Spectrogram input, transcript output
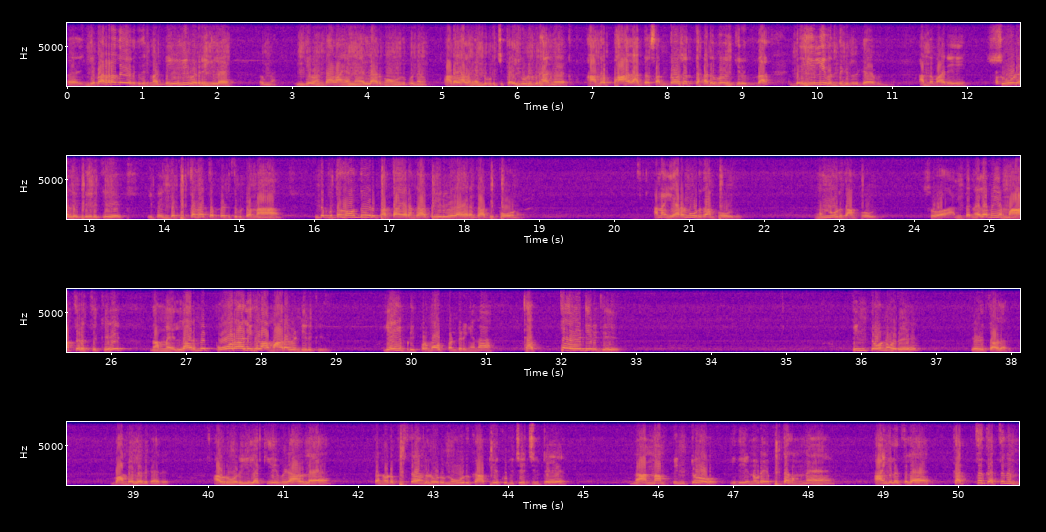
இங்கே இங்க வர்றதே எதுக்கு தெரியுமா? டெய்லி வர்றீங்களே. அப்படின்னா, இங்க வந்தாதான் என்ன எல்லாருக்கும் இது பண்ண அடையாளம் கண்டுபிடிச்சு கை கொடுக்குறாங்க. அதை பா அந்த சந்தோஷத்தை அனுபவிக்கிறது தான் டெய்லி வந்துக்கிட்டு இருக்க அப்படின்னு. அந்த மாதிரி சூழல் இப்படி இருக்கு. இப்போ இந்த புத்தகத்தை எடுத்துக்கிட்டோம்னா இந்த புத்தகம் வந்து ஒரு பத்தாயிரம் காப்பி இருபதாயிரம் காப்பி போகணும். ஆனா இரநூறு தான் போகுது. முந்நூறு தான் போகுது. ஸோ அந்த நிலைமையை மாத்துறதுக்கு நம்ம எல்லாருமே போராளிகளா மாற வேண்டியிருக்கு. ஏன் இப்படி ப்ரொமோட் பண்றீங்கன்னா கத்த வேண்டியிருக்கு. பின்டோன்னு ஒரு எழுத்தாளர் பாம்பேல இருக்காரு. அவர் ஒரு இலக்கிய விழாவில் தன்னோட புஸ்தகங்கள் ஒரு நூறு காப்பியை குமிச்சு வச்சுக்கிட்டு நான் தான் பின்டோ இது என்னுடைய புத்தகம்னு ஆங்கிலத்தில் கத்து கத்துன்னு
